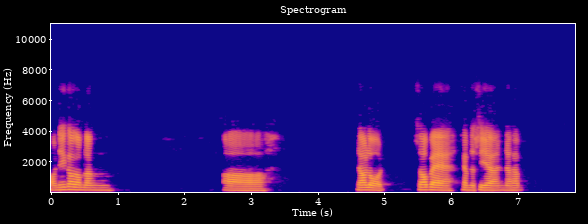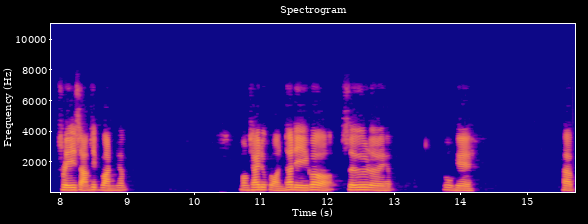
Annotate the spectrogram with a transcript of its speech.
ตอนนี้ก็กำลังดาวน์โหลดซอฟต์แวร์ Camtasia นะครับ ฟรี 30 วันครับ ลองใช้ดูก่อน ถ้าดีก็ซื้อเลยครับ โอเคครับ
